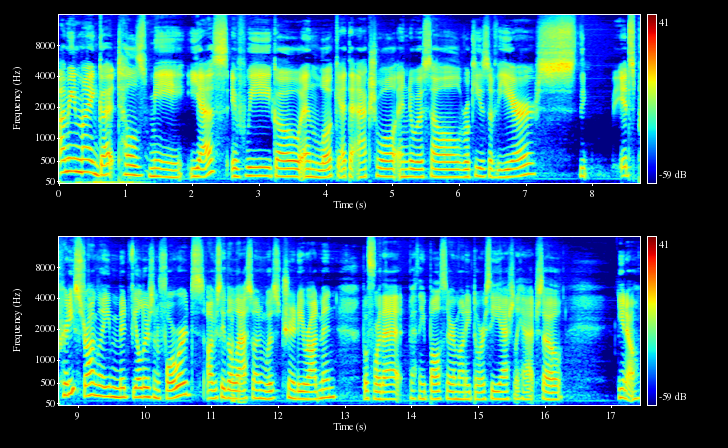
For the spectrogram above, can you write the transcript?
I mean, my gut tells me yes. If we go and look at the actual NWSL rookies of the year, it's pretty strongly midfielders and forwards. Obviously, the okay. last one was Trinity Rodman. Before that, Bethany Balcer, Imani Dorsey, Ashley Hatch. So you know,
